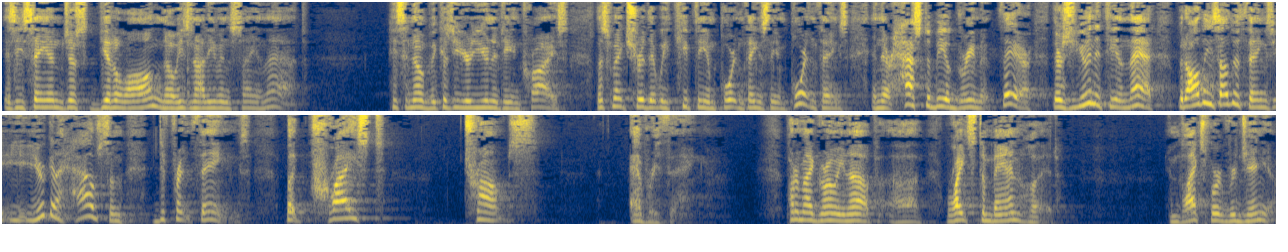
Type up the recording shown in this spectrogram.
Is he saying just get along? No, he's not even saying that. He said, no, because of your unity in Christ, let's make sure that we keep the important things the important things, and there has to be agreement there. There's unity in that, but all these other things, you're gonna have some different things. But Christ trumps everything. Part of my growing up, uh, rites to manhood in Blacksburg, Virginia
